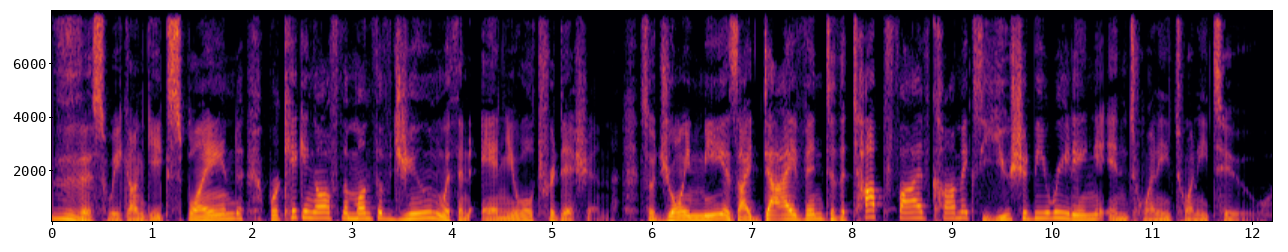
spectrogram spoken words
This week on Geek Explained, we're kicking off the month of June with an annual tradition. So join me as I dive into the top five comics you should be reading in 2022.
